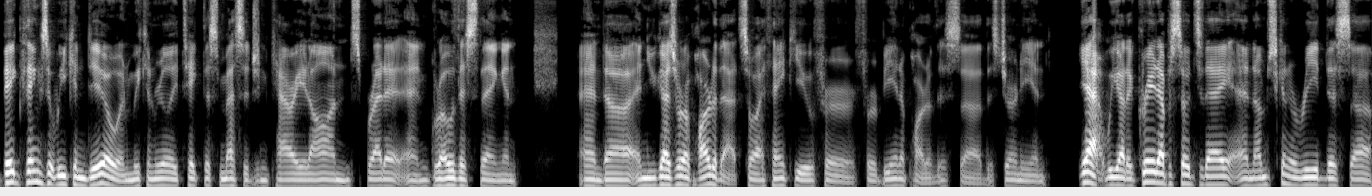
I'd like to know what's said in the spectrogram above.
big things that we can do and we can really take this message and carry it on, spread it and grow this thing and and uh and you guys are a part of that. So I thank you for for being a part of this uh this journey and yeah, we got a great episode today and I'm just going to read this uh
